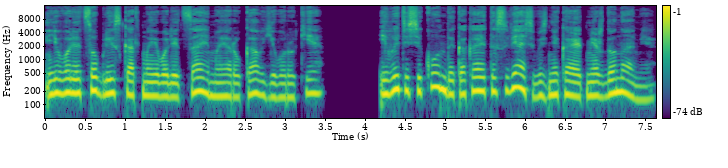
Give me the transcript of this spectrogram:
Его лицо близко от моего лица и моя рука в его руке. И в эти секунды какая-то связь возникает между нами.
